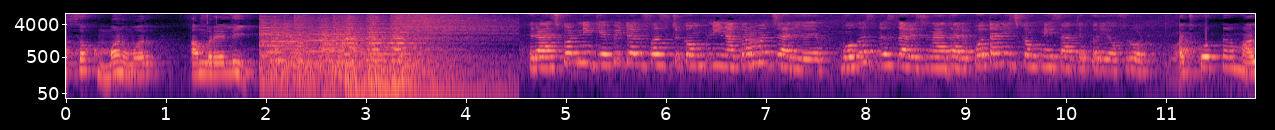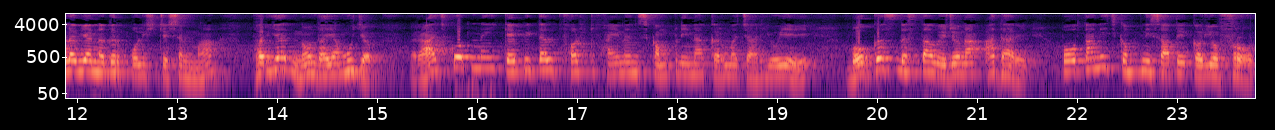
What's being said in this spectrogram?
અશોક મણવર અમરેલી. રાજકોટની કેપિટલ ફર્સ્ટ કંપનીના કર્મચારીઓએ બોગસ દસ્તાવેજના આધારે પોતાની જ કંપની સાથે કર્યો ફ્રોડ. રાજકોટના માલવ્યાનગર પોલીસ સ્ટેશનમાં ફરિયાદ નોંધાયા મુજબ રાજકોટની કેપિટલ ફર્સ્ટ ફાઇનાન્સ કંપનીના કર્મચારીઓએ બોગસ દસ્તાવેજોના આધારે પોતાની જ કંપની સાથે કર્યો ફ્રોડ.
